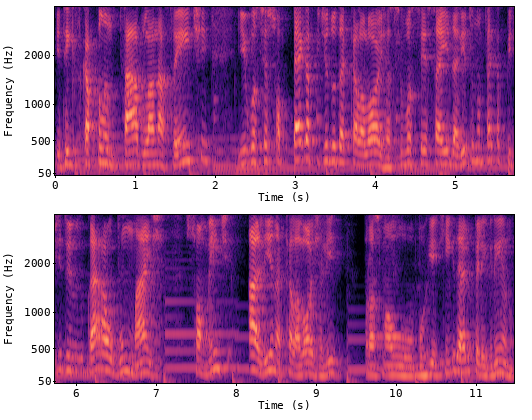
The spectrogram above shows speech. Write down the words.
E tem que ficar plantado lá na frente e você só pega pedido daquela loja. Se você sair dali, tu não pega pedido em lugar algum mais, somente ali naquela loja ali, próximo ao Burger King da Hélio Pellegrino.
